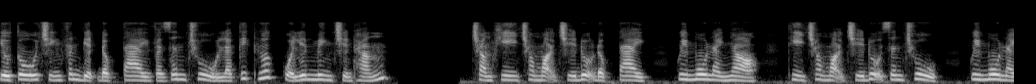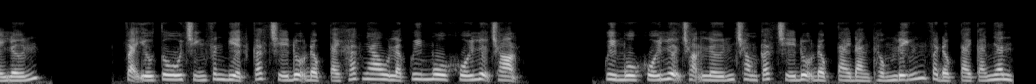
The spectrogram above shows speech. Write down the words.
Yếu tố chính phân biệt độc tài và dân chủ là kích thước của liên minh chiến thắng. Trong khi trong mọi chế độ độc tài, quy mô này nhỏ, thì trong mọi chế độ dân chủ, quy mô này lớn. Và yếu tố chính phân biệt các chế độ độc tài khác nhau là quy mô khối lựa chọn. Quy mô khối lựa chọn lớn trong các chế độ độc tài đảng thống lĩnh và độc tài cá nhân,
